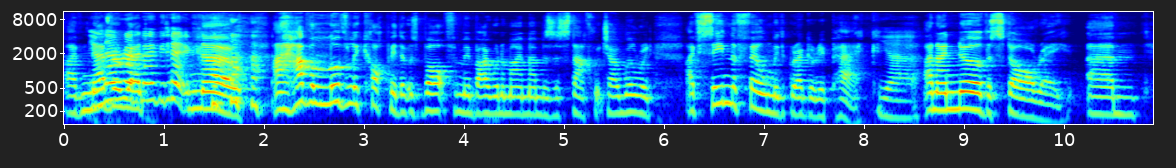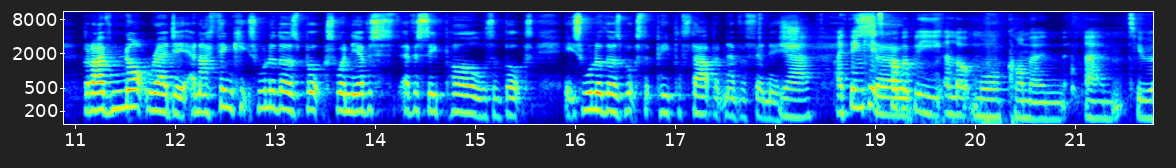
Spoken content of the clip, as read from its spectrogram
I've never never, read read, Moby Dick? No, I have a lovely copy that was bought for me by one of my members of staff, which I will read. I've seen the film with Gregory Peck Yeah. and I know the story, um, but I've not read it. And I think it's one of those books when you ever ever see polls of books, it's one of those books that people start but never finish. Yeah, I think it's probably a lot more common um, to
